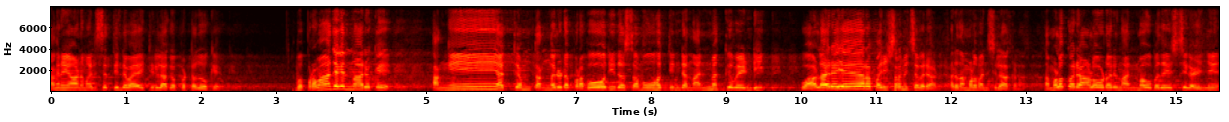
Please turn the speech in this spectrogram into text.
അങ്ങനെയാണ് മത്സ്യത്തിന്റെ വയറ്റിൽ അകപ്പെട്ടതൊക്കെ. അപ്പോൾ പ്രവാചകന്മാരൊക്കെ അങ്ങേയറ്റം തങ്ങളുടെ പ്രബോധിത സമൂഹത്തിന്റെ നന്മയ്ക്ക് വേണ്ടി വളരെയേറെ പരിശ്രമിച്ചവരാണ്. അത് നമ്മൾ മനസ്സിലാക്കണം. നമ്മളൊക്കെ ഒരാളോടൊരു നന്മ ഉപദേശിച്ചു കഴിഞ്ഞ്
